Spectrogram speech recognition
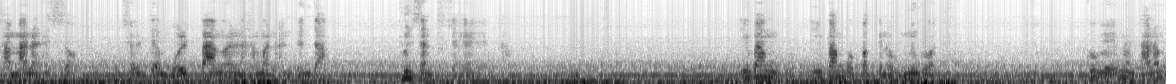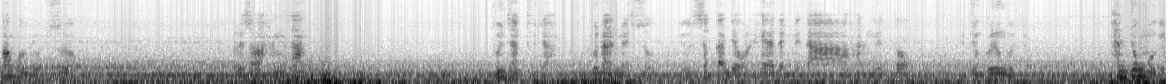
감안을 했어. 절대 몰빵을 하면 안 된다. 분산 투자해야 된다. 이 방법, 이 방법밖에 없는 것 같아요. 그 외에는 다른 방법이 없어요. 그래서 항상 분산 투자, 분할 매수, 이거 습관적으로 해야 됩니다 하는 게 또 좀 그런 거죠. 한 종목에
